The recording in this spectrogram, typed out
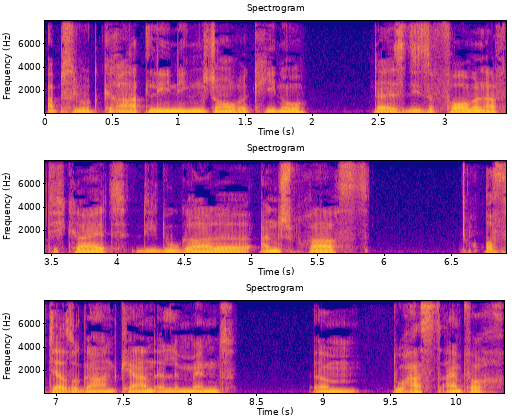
absolut geradlinigen Genre-Kino, da ist diese Formelhaftigkeit, die du gerade ansprachst, oft ja sogar ein Kernelement. Ähm, du hast einfach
